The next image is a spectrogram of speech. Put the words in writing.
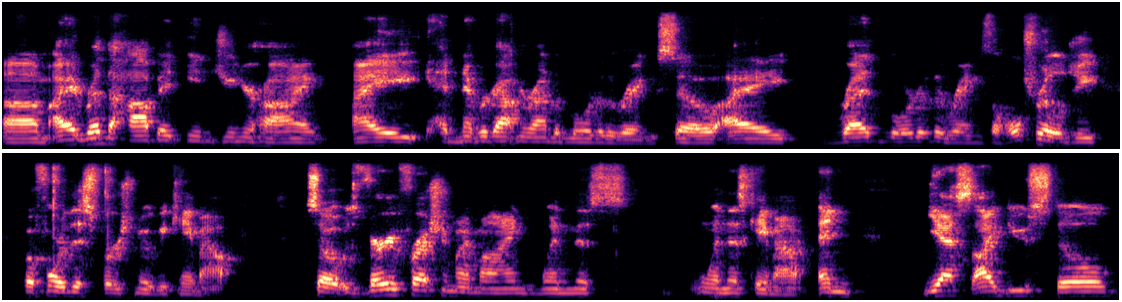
Um, I had read The Hobbit in junior high. I had never gotten around to Lord of the Rings, so I read Lord of the Rings, the whole trilogy, before this first movie came out. So it was very fresh in my mind when this when this came out. And yes, I do still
